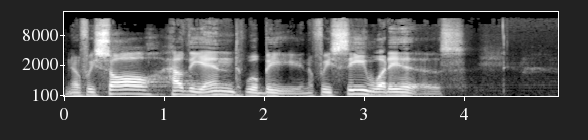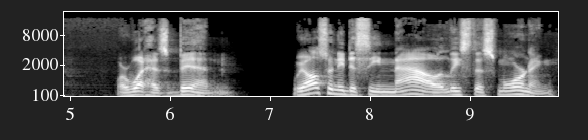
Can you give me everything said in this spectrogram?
You know, if we saw how the end will be, and if we see what is, or what has been. We also need to see now, at least this morning,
